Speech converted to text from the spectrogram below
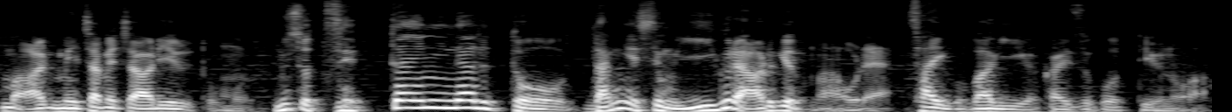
まあめちゃめちゃあり得ると思う。むしろ絶対になると断言してもいいぐらいあるけどな、俺。最後バギーが海賊王っていうのは。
